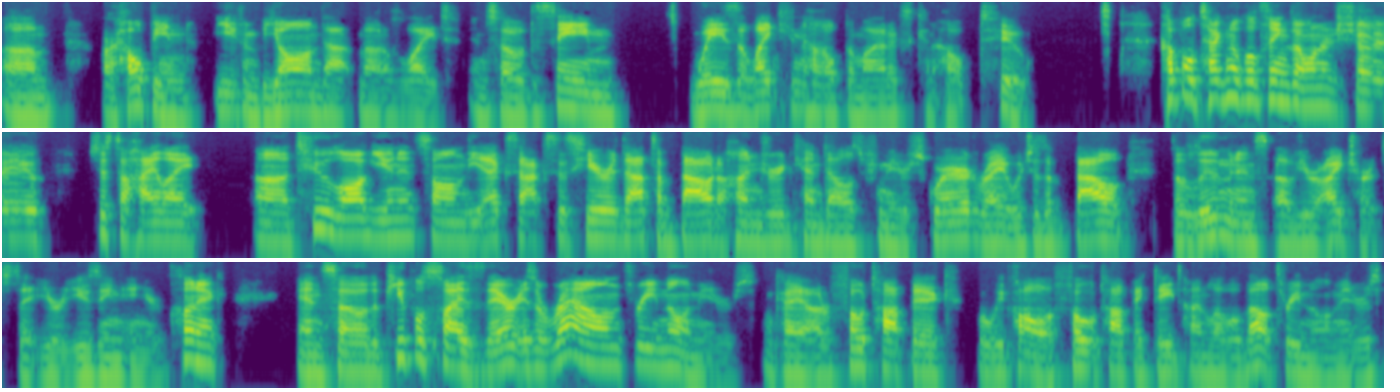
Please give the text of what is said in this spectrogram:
um, are helping even beyond that amount of light. And so the same ways that light can help, the miotics can help too. A couple technical things I wanted to show you just to highlight. Uh, two log units on the x-axis here, that's about 100 candela per meter squared, right? Which is about the luminance of your eye charts that you're using in your clinic. And so the pupil size there is around three millimeters, okay? Our photopic, what we call a photopic daytime level, about three millimeters.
